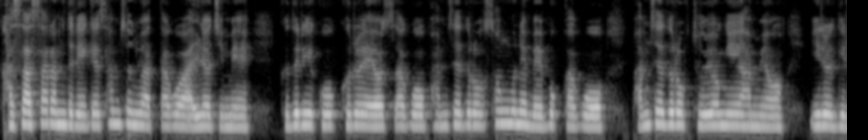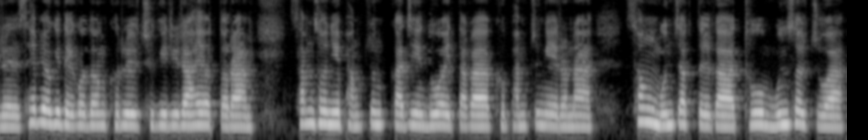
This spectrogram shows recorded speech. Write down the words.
가사 사람들에게 삼손이 왔다고 알려짐에 그들이 곧 그를 에워싸고 밤새도록 성문에 매복하고 밤새도록 조용히 하며 이르기를 새벽이 되거든 그를 죽이리라 하였더라. 삼손이 밤중까지 누워있다가 그 밤중에 일어나 성 문짝들과 두 문설주와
